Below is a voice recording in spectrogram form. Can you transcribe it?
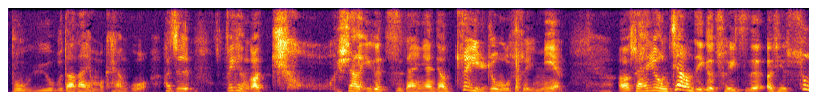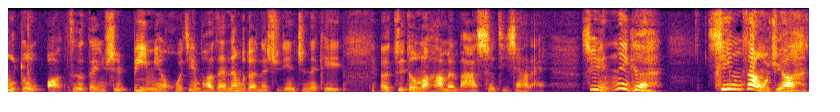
捕鱼，不知道大家有没有看过？它是飞很高，像一个子弹一样这样坠入水面。呃，所以他用这样的一个垂直的，而且速度啊，这个等于是避免火箭炮在那么短的时间之内可以呃追踪到他们，把它设计下来。所以那个心脏我觉得要很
